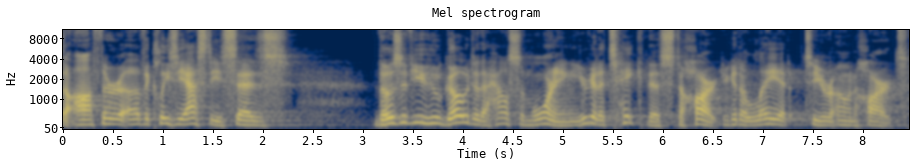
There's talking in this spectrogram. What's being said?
the author of Ecclesiastes says, those of you who go to the house of mourning, you're going to take this to heart. You're going to lay it to your own heart.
